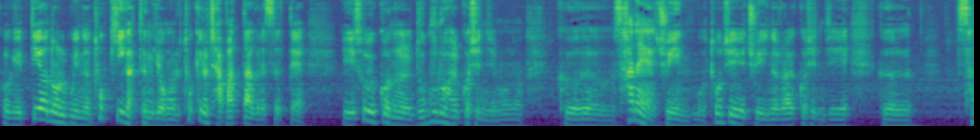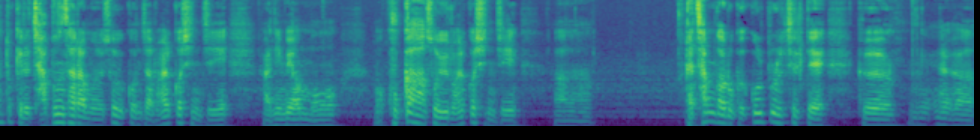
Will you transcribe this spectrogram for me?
거기 뛰어놀고 있는 토끼 같은 경우를 토끼를 잡았다 그랬을 때 이 소유권을 누구로 할 것인지 뭐 그 산의 주인 뭐 토지의 주인으로 할 것인지 그 산토끼를 잡은 사람을 소유권자로 할 것인지 아니면 뭐, 뭐 국가 소유로 할 것인지 아 참고로 그 골프를 칠 때그 어,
